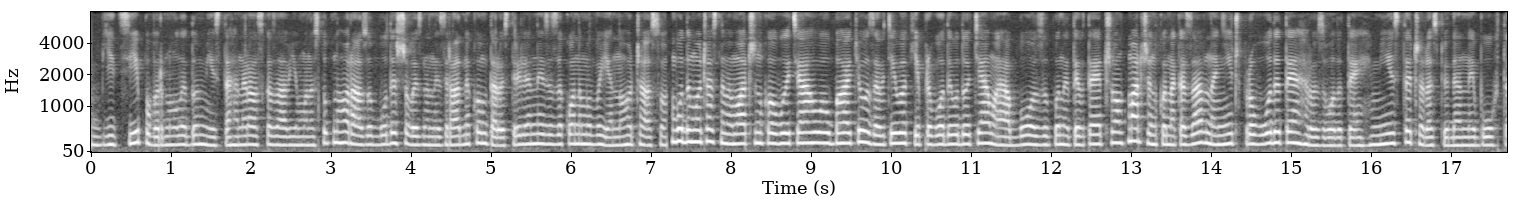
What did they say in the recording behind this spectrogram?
бійці повернули до міста. Генерал сказав йому наступного разу будеш визнаний зрадником та розстріляний за законами воєнного часу. Будемо чесними. Марченко витягував багатьох з автівок і приводив до тями або зупинити втечу. Марченко наказав на ніч проводити, розводити місто через південний бухт,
